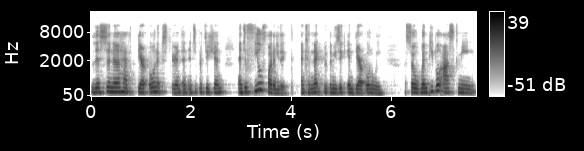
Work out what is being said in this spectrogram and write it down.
listener have their own experience and interpretation and to feel for the music and connect with the music in their own way. So when people ask me,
